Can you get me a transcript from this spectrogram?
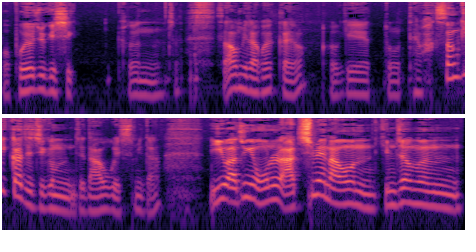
뭐 보여주기식 그런 싸움이라고 할까요? 거기에 또 확성기까지 지금 이제 나오고 있습니다. 이 와중에 오늘 아침에 나온 김정은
